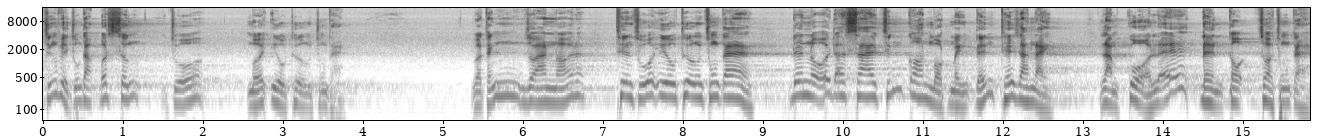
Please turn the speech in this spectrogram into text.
Chính vì chúng ta bất xứng, Chúa mới yêu thương chúng ta. Và Thánh Gioan nói đó, Thiên Chúa yêu thương chúng ta, Đến nỗi đã sai chính con một mình Đến thế gian này, Làm của lễ đền tội cho chúng ta.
